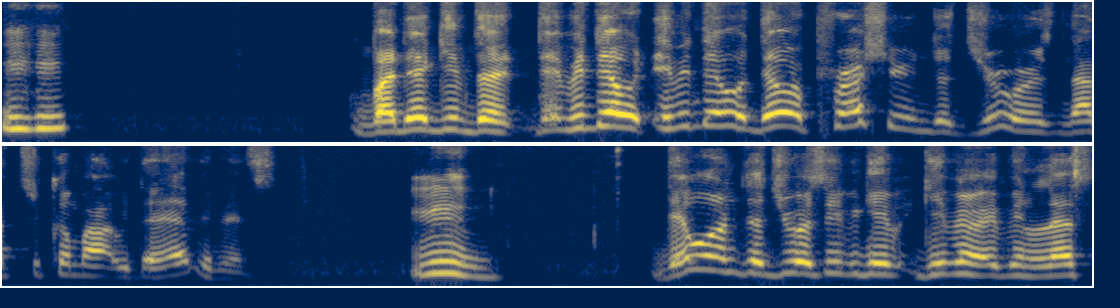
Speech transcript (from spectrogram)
Mm-hmm. But they give the they, they were even they were they were pressuring the jurors not to come out with the evidence. Mm. They wanted the jurors even give give her even less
